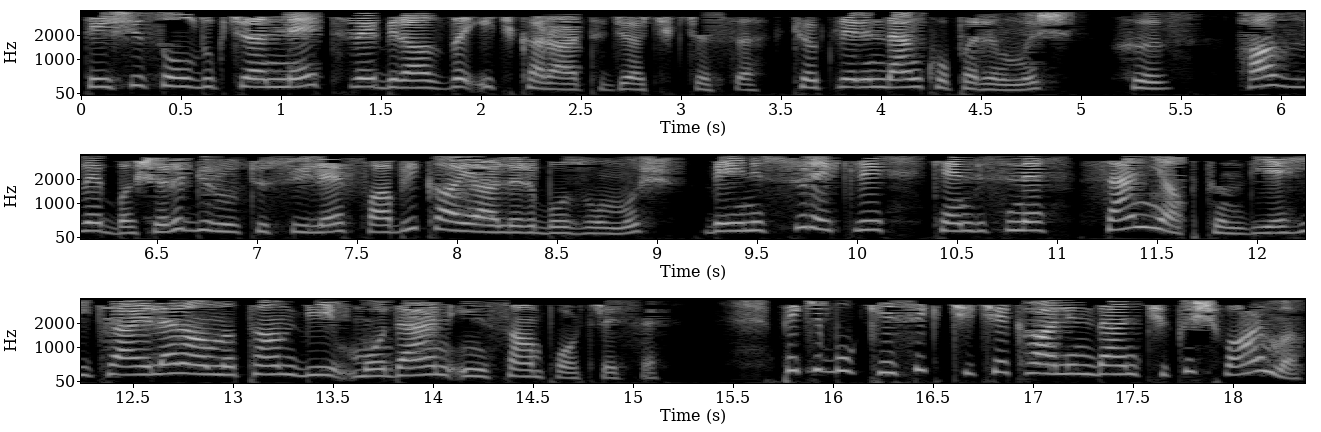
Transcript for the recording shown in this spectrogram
Teşhis oldukça net ve biraz da iç karartıcı açıkçası. Köklerinden koparılmış, hız, haz ve başarı gürültüsüyle fabrika ayarları bozulmuş, beyni sürekli kendisine sen yaptın diye hikayeler anlatan bir modern insan portresi. Peki bu kesik çiçek halinden çıkış var mı?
